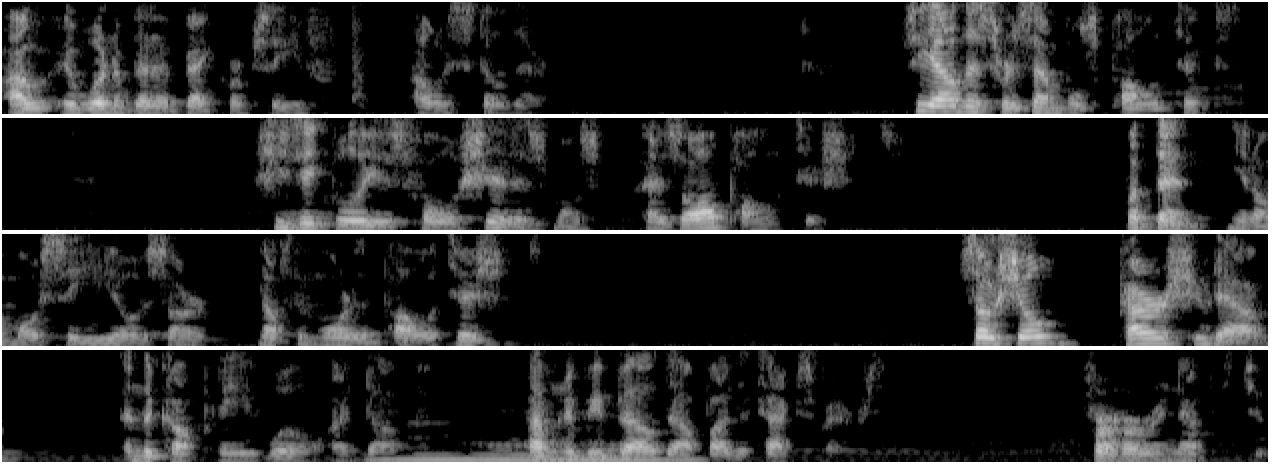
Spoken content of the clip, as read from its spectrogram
I, it wouldn't have been in bankruptcy if I was still there. See how this resembles politics? She's equally as full of shit as most as all politicians. But then, you know, most CEOs are nothing more than politicians. So she'll parachute out and the company will end up having to be bailed out by the taxpayers for her ineptitude.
